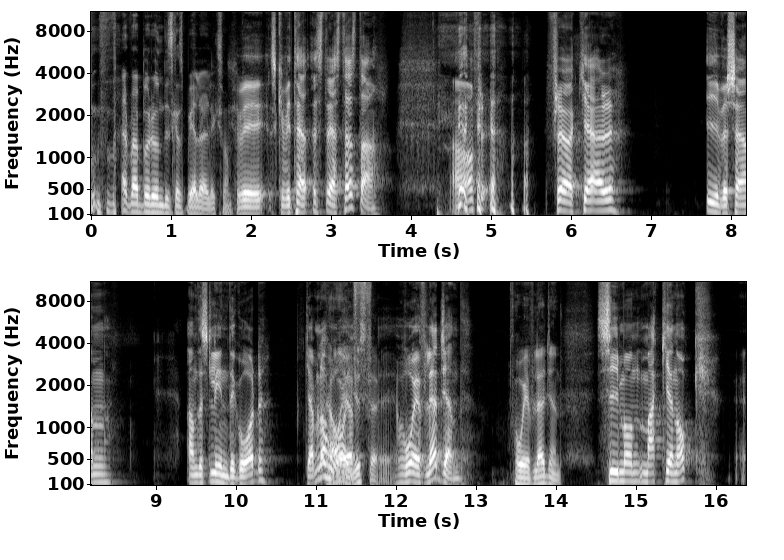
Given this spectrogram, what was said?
värvar burundiska spelare. Liksom. Ska vi, ska vi stresstesta? Ja, fr Frökär, Iversen, Anders Lindegård, gamla ja, HF, HF Legend. HF Legend. Simon Makienok. Eh,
